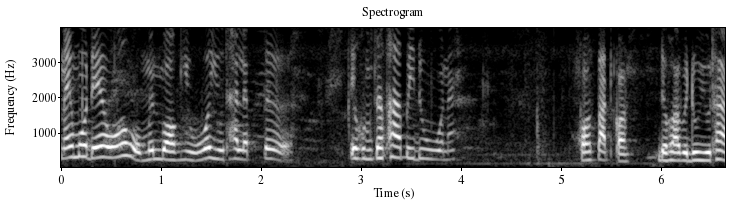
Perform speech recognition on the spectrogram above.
ในโมเดลว่าผมมันบอกอยู่ว่ายูทาแรปเตอร์ เดี๋ยวผมจะพาไปดูนะ ขอตัดก่อน เดี๋ยวพาไปดูยูท่า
